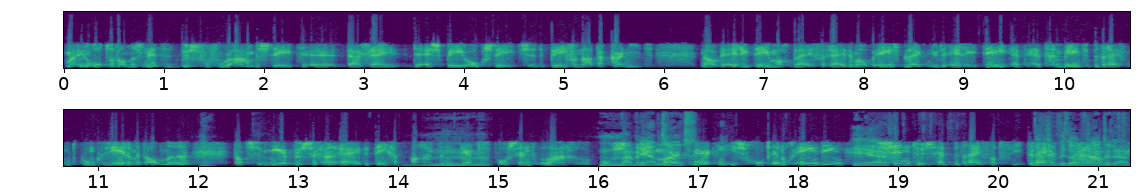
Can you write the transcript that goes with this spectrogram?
Maar in Rotterdam is net het busvervoer aanbesteed. Uh, daar zei de SP ook steeds, en de PvdA, dat kan niet. Nou, de RET mag blijven rijden, maar opeens blijkt nu de RET, het, het gemeentebedrijf, moet concurreren met anderen, dat ze meer bussen gaan rijden tegen 38% lagere kosten. Maar meneer dus marktwerking is goed. En nog één ding, ja. Sintus, het bedrijf wat failliet dreigt te gaan,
